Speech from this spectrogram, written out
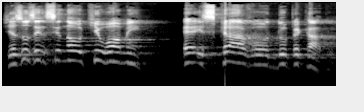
Jesus ensinou que o homem é escravo do pecado.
